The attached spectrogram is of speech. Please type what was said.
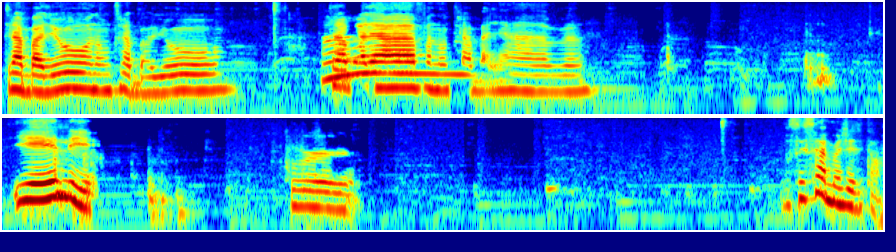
trabalhou, não trabalhou, trabalhava, não trabalhava. E ele, por. Vocês sabem onde ele tá?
